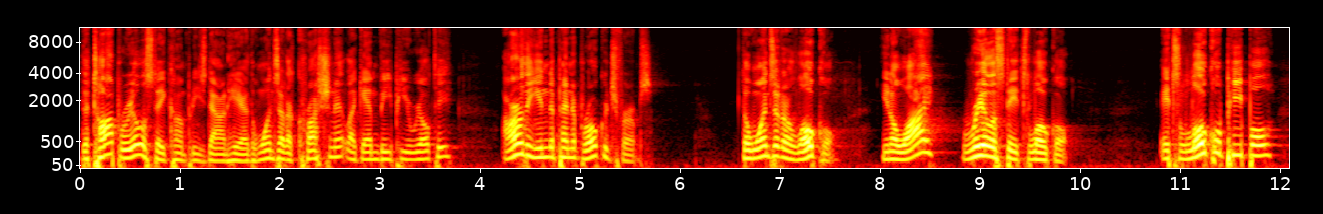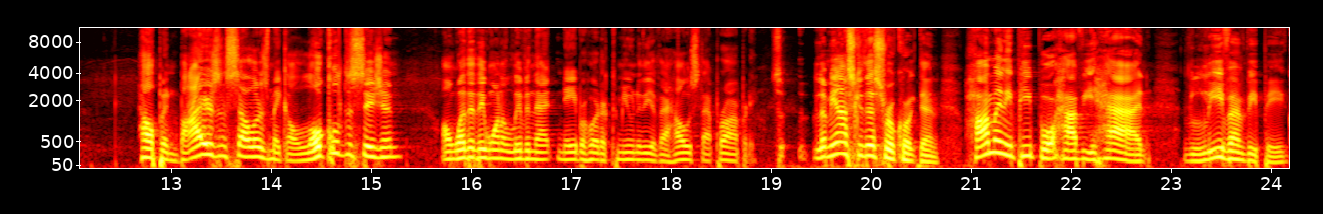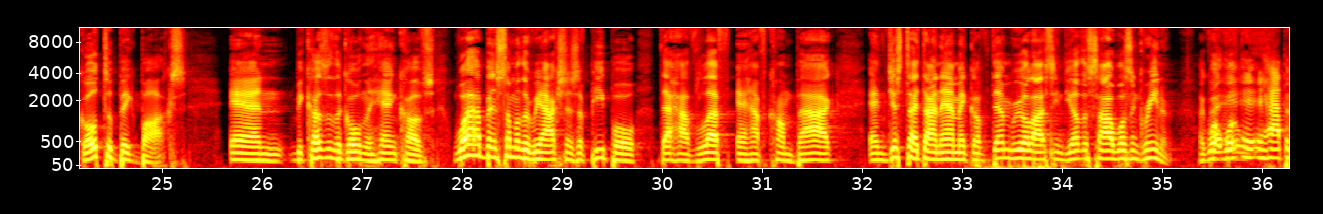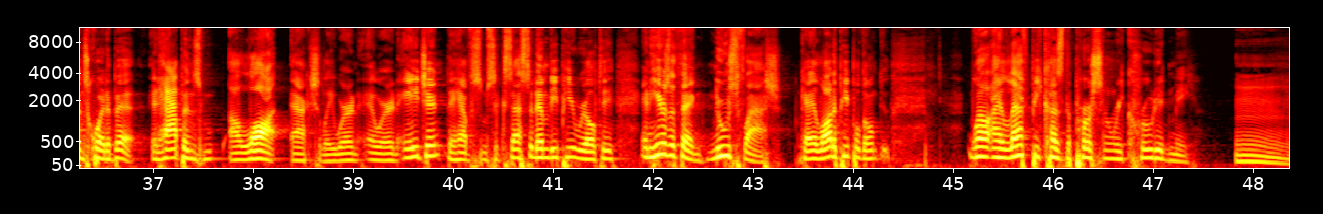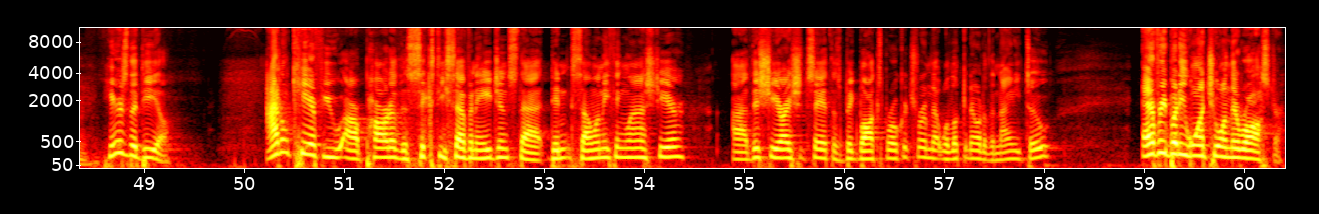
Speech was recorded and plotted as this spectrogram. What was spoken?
The top real estate companies down here, the ones that are crushing it, like MVP Realty, are the independent brokerage firms. The ones that are local. You know why? Real estate's local. It's local people helping buyers and sellers make a local decision on whether they want to live in that neighborhood or community or the house, that property. So let me ask you this real quick then. How many people have you had leave MVP, go to Big Box, and because of the golden handcuffs, what have been some of the reactions of people that have left and have come back, and just that dynamic of them realizing the other side wasn't greener? Like what? what It, it happens quite a bit. It happens a lot, actually. We're an, we're an agent. They have some success at MVP Realty. And here's the thing newsflash. Okay. A lot of people don't do. Well, I left because the person recruited me. Here's the deal I don't care if you are part of the 67 agents that didn't sell anything last year. Uh, this year, I should say, at this big box brokerage firm that we're looking out of the 92. Everybody wants you on their roster.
